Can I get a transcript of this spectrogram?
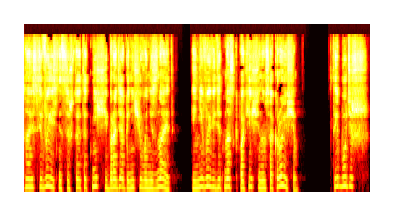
«Но если выяснится, что этот нищий бродяга ничего не знает и не выведет нас к похищенным сокровищам, ты будешь...»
